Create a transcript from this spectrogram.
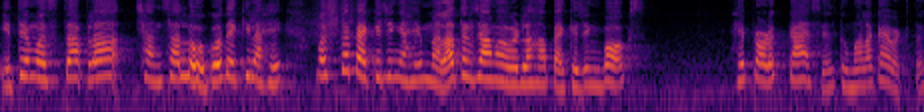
इथे मस्त आपला छानसा लोगो देखील आहे. मस्त पॅकेजिंग आहे. मला तर जाम आवडला हा पॅकेजिंग बॉक्स हे प्रॉडक्ट काय असेल तुम्हाला काय वाटतं?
